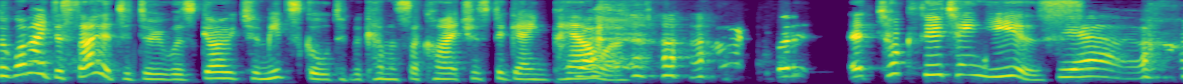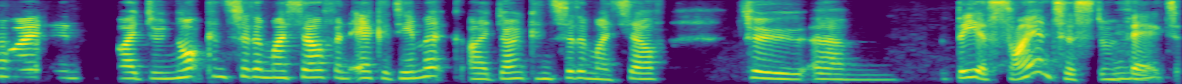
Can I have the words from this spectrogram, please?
So what I decided to do was go to med school to become a psychiatrist to gain power. but it, it, took 13 years. Yeah. I, I do not consider myself an academic. I don't consider myself to um, be a scientist, in mm-hmm. fact,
